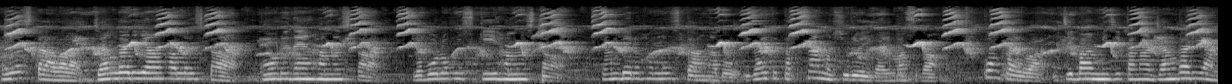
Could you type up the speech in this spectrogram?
ハムスターはジャンガリアンハムスター、ゴールデンハムスター、ロボロフスキーハムスター、キャンベルハムスターなど意外とたくさんの種類がいますが今回は一番身近なジャンガリアン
